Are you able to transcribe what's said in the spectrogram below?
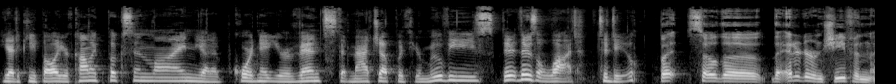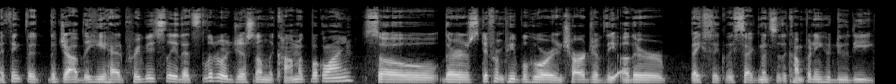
You got to keep all your comic books in line. You got to coordinate your events that match up with your movies. There, there's a lot to do. But so the the editor in chief, and I think that the job that he had previously, that's literally just on the comic book line. So there's different people who are in charge of the other basically segments of the company who do the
